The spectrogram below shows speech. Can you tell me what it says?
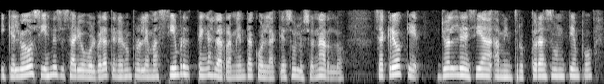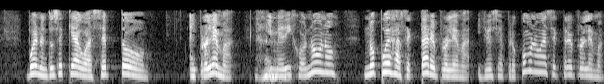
y que luego si es necesario volver a tener un problema, siempre tengas la herramienta con la que solucionarlo. O sea, creo que yo le decía a mi instructora hace un tiempo, bueno, entonces, ¿qué hago? ¿Acepto el problema? Y me dijo, no, no, no puedes aceptar el problema. Y yo decía, pero ¿cómo no voy a aceptar el problema?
